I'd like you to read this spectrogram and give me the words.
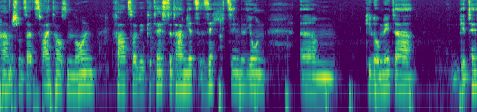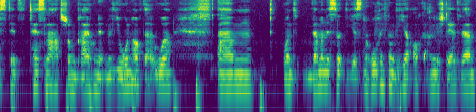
haben schon seit 2009 Fahrzeuge getestet, haben jetzt 16 Millionen ähm, Kilometer getestet. Tesla hat schon 300 Millionen auf der Uhr. Ähm, und wenn man es, die ist eine Hochrechnung, die hier auch angestellt werden,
